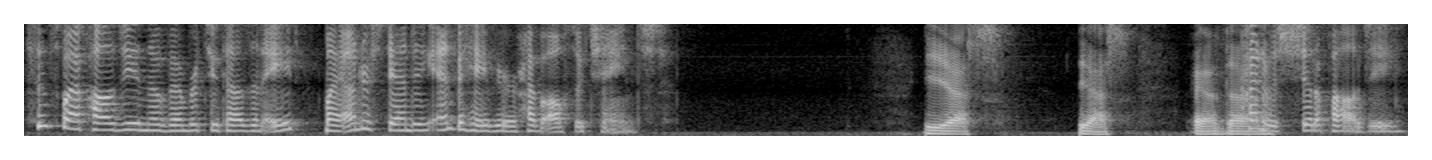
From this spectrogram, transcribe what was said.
Since my apology in November 2008, my understanding and behavior have also changed. Yes, yes, and uh, kind of a shit apology.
